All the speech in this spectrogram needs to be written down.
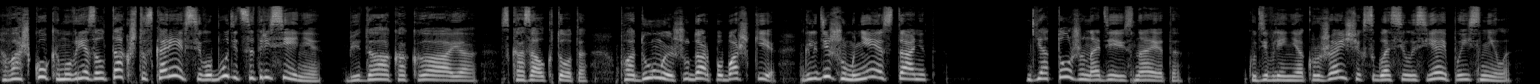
Ваш кок ему врезал так, что, скорее всего, будет сотрясение». «Беда какая!» — сказал кто-то. «Подумаешь, удар по башке. Глядишь, умнее станет». «Я тоже надеюсь на это». К удивлению окружающих согласилась я и пояснила —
